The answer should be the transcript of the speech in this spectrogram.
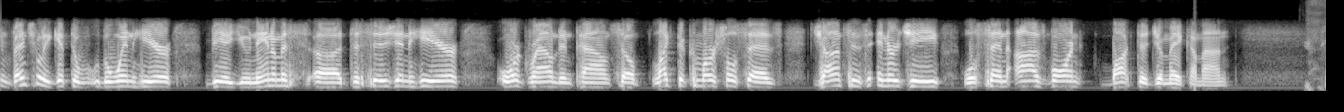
eventually get the the win here via unanimous uh, decision here or ground and pound. So, like the commercial says, Johnson's energy will send Osbourne back to Jamaica, man.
